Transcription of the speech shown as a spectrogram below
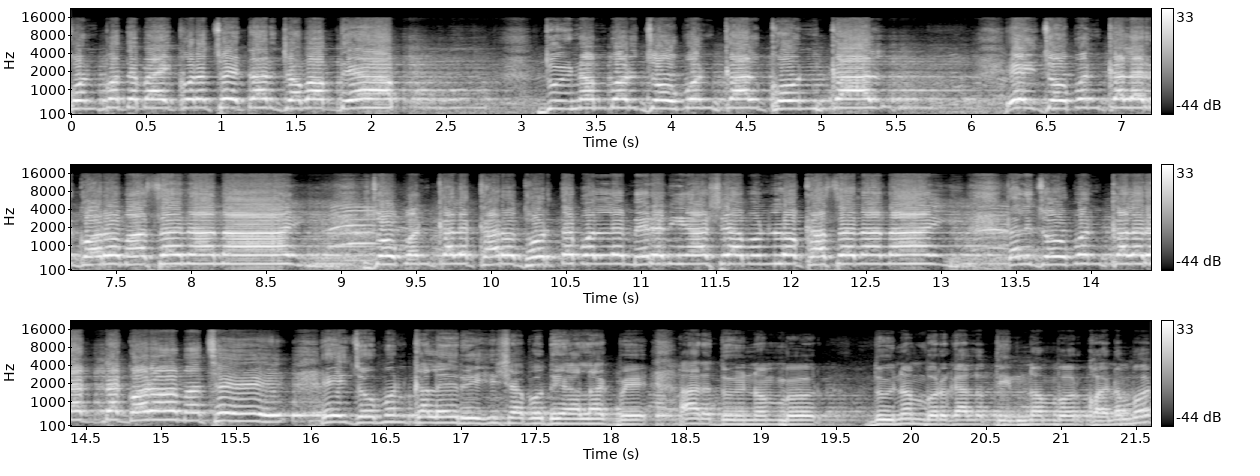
কোন পথে ব্যয় করেছ এটার জবাব দেয়া। দুই নম্বর, যৌবনকাল কোন কাল? এই যৌবনকালের গরম আছে না নাই? যৌবনকালে কারও ধরতে বললে মেরে নিয়ে আসে এমন লোক আছে না নাই? তাহলে যৌবনকালের একটা গরম আছে। এই যৌবনকালের হিসাবও দেয়া লাগবে। আর দুই নম্বর দুই নম্বর গেল তিন নম্বর, কয় নম্বর?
